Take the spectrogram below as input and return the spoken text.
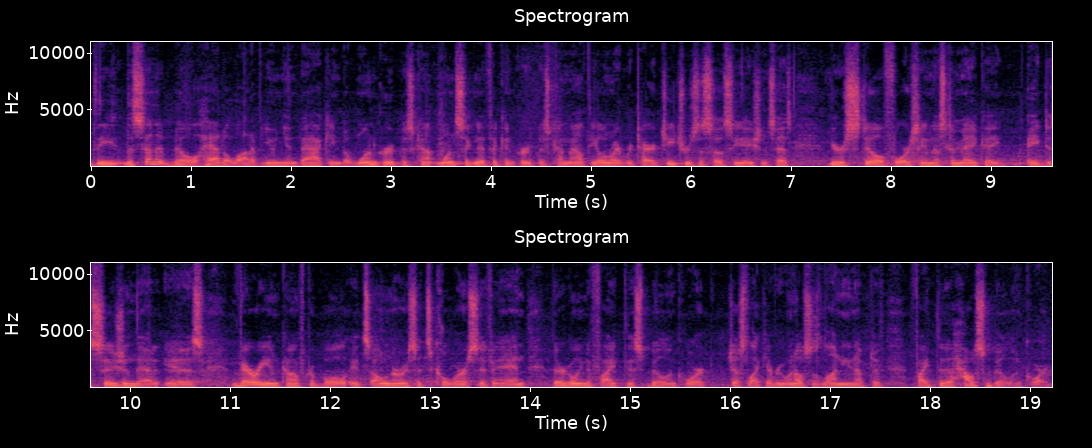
The, the Senate bill had a lot of union backing, but one group has come, one significant group has come out. The Illinois Retired Teachers Association says you're still forcing us to make a, a decision that is very uncomfortable. It's onerous, it's coercive, and they're going to fight this bill in court, just like everyone else is lining up to fight the House bill in court.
